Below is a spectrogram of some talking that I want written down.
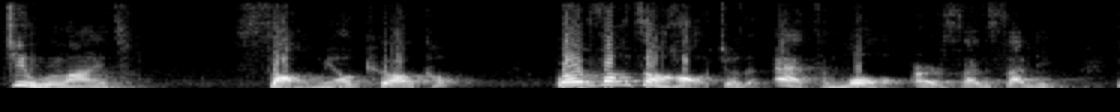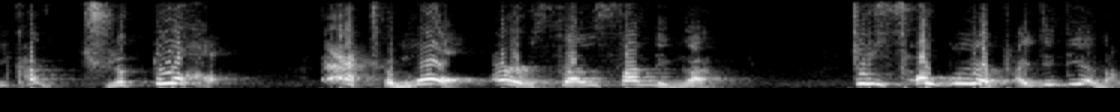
进入 Light，扫描 QR code。官方账号就是 at more 二三三零，你看取得多好，at more 二三三零啊，就是超越台积电呐，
